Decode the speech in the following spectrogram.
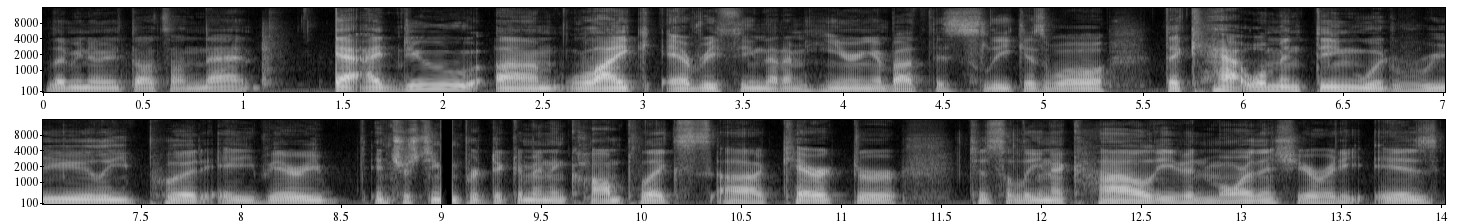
Let me know your thoughts on that. Yeah, I do um, like everything that I'm hearing about this leak as well. The Catwoman thing would really put a very interesting predicament and complex uh, character to Selina Kyle even more than she already is.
